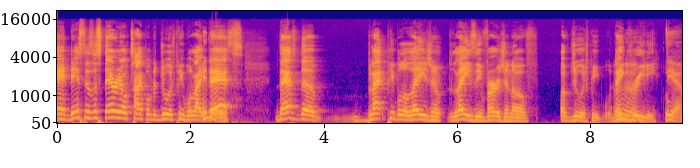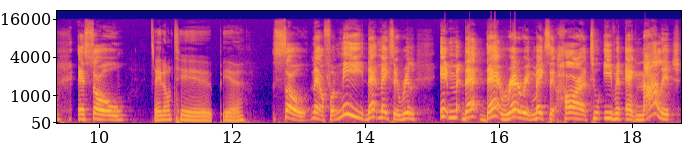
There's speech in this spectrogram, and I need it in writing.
And this is a stereotype of the Jewish people. Like It is. that's that's the black people are lazy lazy version of of Jewish people. They mm-hmm. greedy. Yeah. And so They don't tip. Yeah. so now for me that makes it really it that that rhetoric makes it hard to even acknowledge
